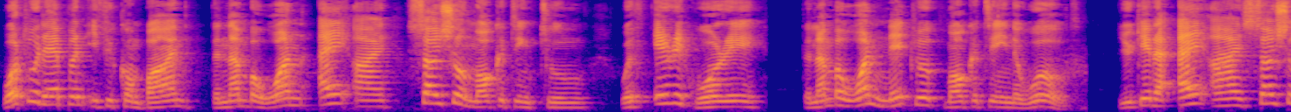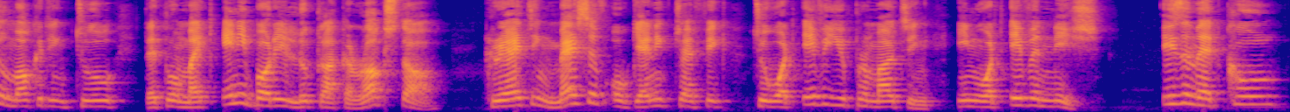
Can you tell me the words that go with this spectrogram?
What would happen if you combined the number one AI social marketing tool with Eric Worre, the number one network marketer in the world? You get an AI social marketing tool that will make anybody look like a rock star, creating massive organic traffic to whatever you're promoting in whatever niche. Isn't that cool?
